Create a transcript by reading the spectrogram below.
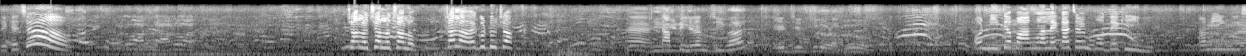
দেখেছ? চলো চলো চলো চলো এগুটু চল। হ্যাঁ এই রাখল ও নিচে বাংলা লেখা আছে আমি দেখিনি আমি ইংলিশ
